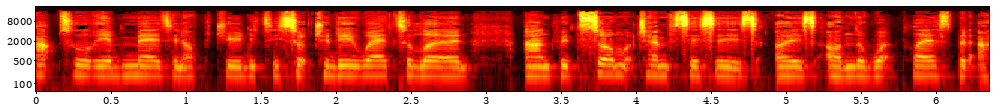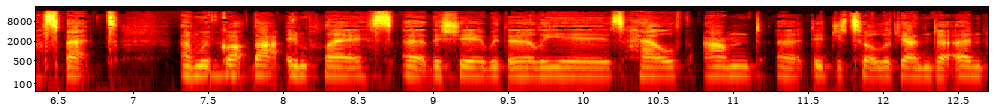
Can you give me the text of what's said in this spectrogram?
absolutely amazing opportunity, such a new way to learn, and with so much emphasis is, is on the work placement aspect. And we've mm-hmm. got that in place uh, this year with early years, health, and uh, digital agenda. And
